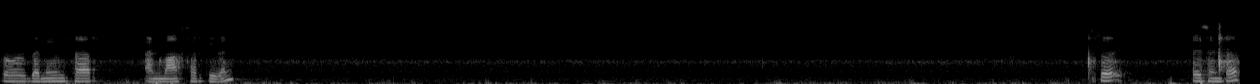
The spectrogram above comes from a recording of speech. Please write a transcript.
So the names are and marks are given. So press enter.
